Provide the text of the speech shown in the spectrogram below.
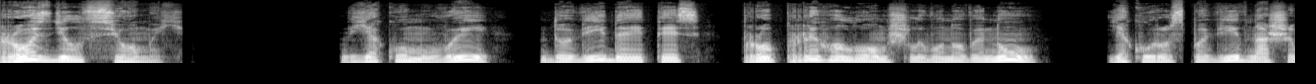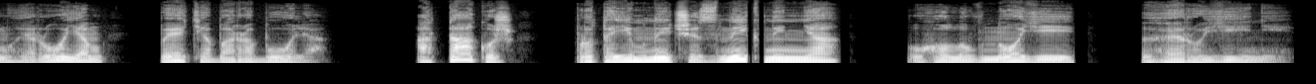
Розділ сьомий, в якому ви довідаєтесь про приголомшливу новину, яку розповів нашим героям Петя Бараболя, а також про таємниче зникнення головної героїні.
